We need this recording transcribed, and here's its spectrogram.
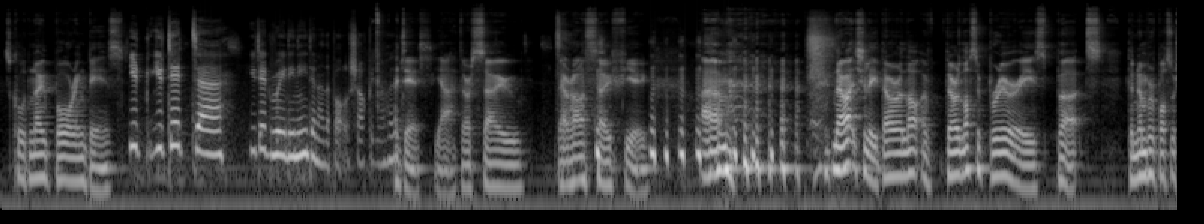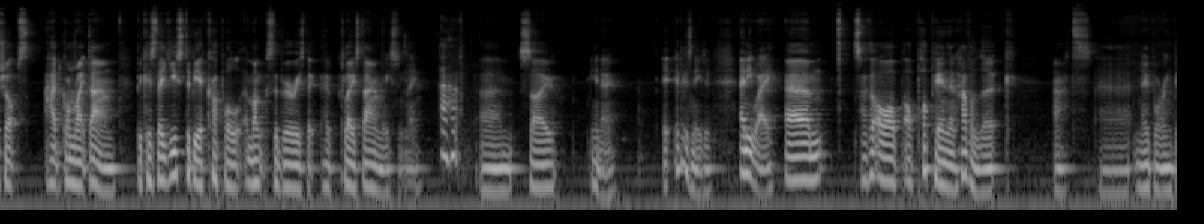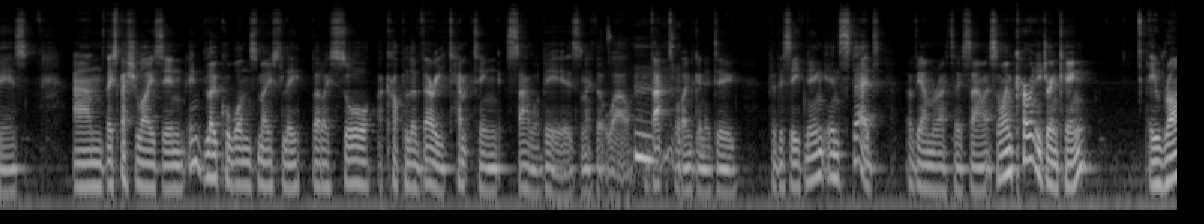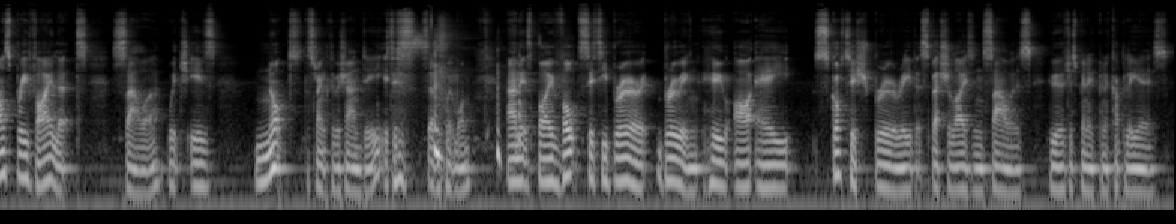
It's called No Boring Beers. You you did uh, you did really need another bottle shop in your hood. I did, yeah. There are so there are so few. um, no, actually, there are a lot of there are lots of breweries, but the number of bottle shops had gone right down because there used to be a couple amongst the breweries that have closed down recently. Uh-huh. Um, so, you know, it, it is needed. Anyway, um, so I thought, oh, I'll, I'll pop in and have a look at uh, No Boring Beers. And they specialise in, in local ones mostly, but I saw a couple of very tempting sour beers, and I thought, wow, that's what I'm going to do for this evening instead of the Amaretto sour. So I'm currently drinking a raspberry violet sour, which is not the strength of a shandy. It is 7.1. and it's by Vault City Brewer- Brewing, who are a Scottish brewery that specialise in sours, who have just been open a couple of years.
